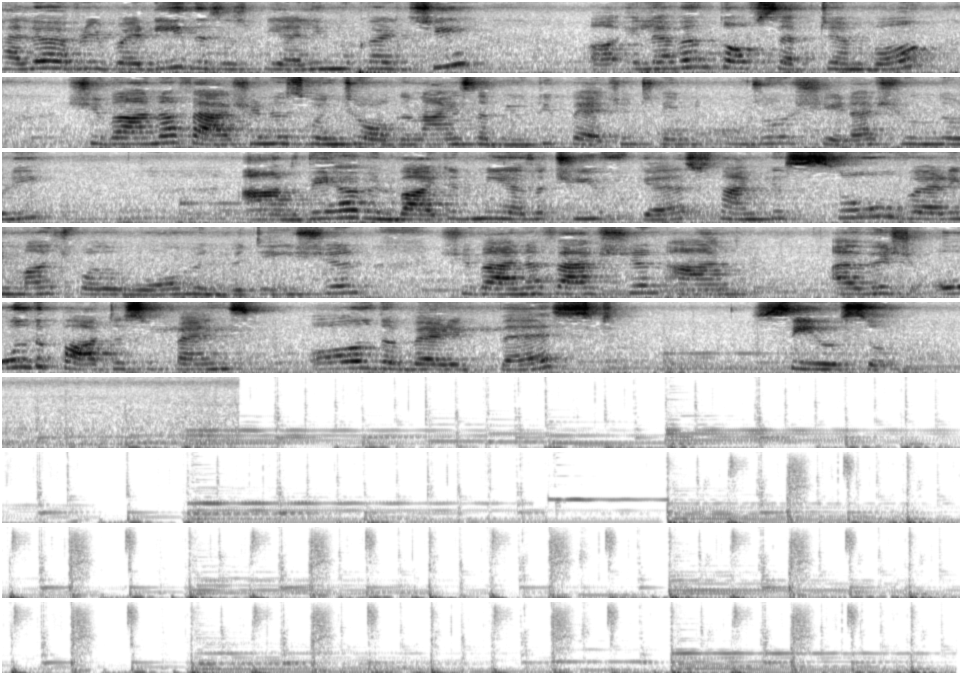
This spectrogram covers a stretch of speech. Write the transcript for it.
Hello everybody, this is Piyali Mukherjee. Uh, 11th of September, Shivayana Fashion is going to organize a beauty pageant named Pujor Sera Sundori, and they have invited me as a chief guest. Thank you so very much for the warm invitation, Shivayana Fashion, and I wish all the participants all the very best. See you soon.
